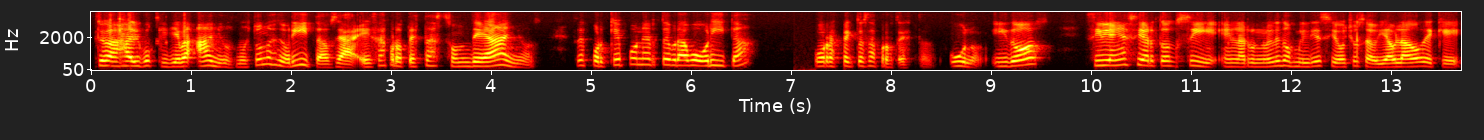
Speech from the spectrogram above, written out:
esto es algo que lleva años, no, esto no es de ahorita, o sea, esas protestas son de años. Entonces, ¿por qué ponerte bravo ahorita con respecto a esas protestas? Uno. Y dos, si bien es cierto, sí, en la reunión de 2018 se había hablado de que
